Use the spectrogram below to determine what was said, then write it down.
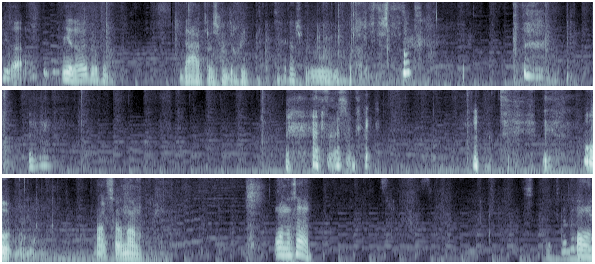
Да. Ні, давай другу. Да, ти візьми другий. Це ж ти. О. А, все, норм. О, Назар. О,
